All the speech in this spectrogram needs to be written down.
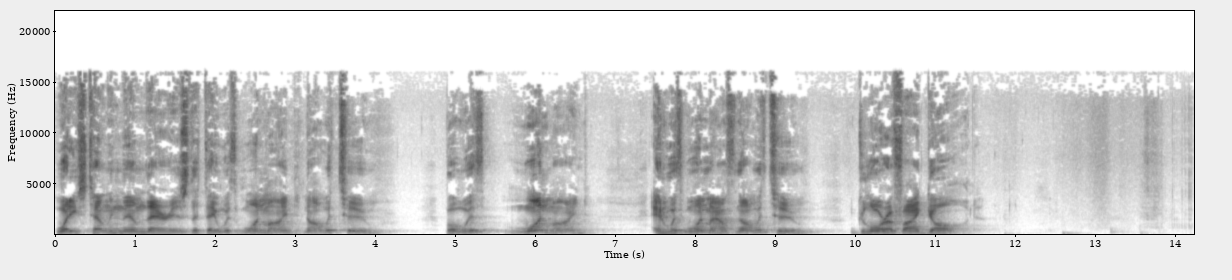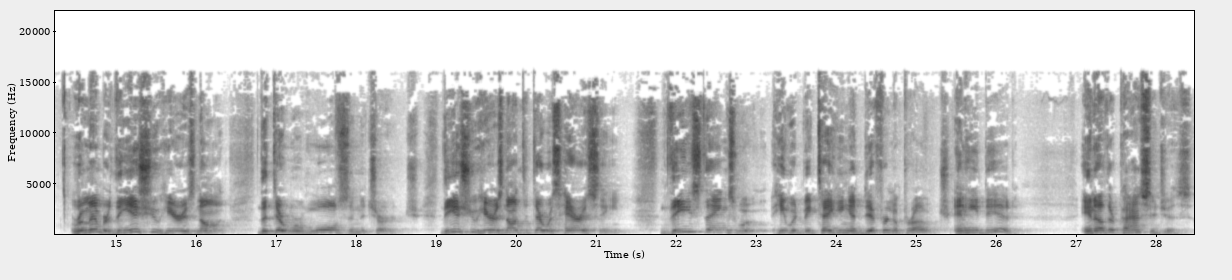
What he's telling them there is that they, with one mind, not with two, but with one mind, and with one mouth, not with two, glorify God. Remember, the issue here is not that there were wolves in the church. The issue here is not that there was heresy. These things, he would be taking a different approach, and he did in other passages.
